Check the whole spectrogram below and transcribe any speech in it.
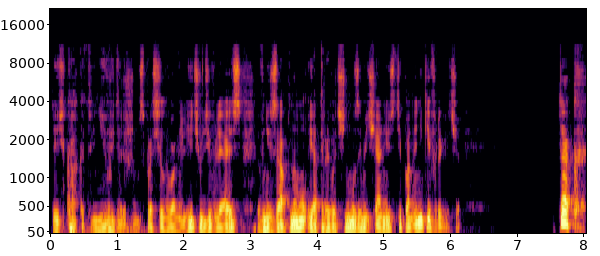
«То есть как это не выдержим?» – спросил Иван Ильич, удивляясь внезапному и отрывочному замечанию Степана Никифоровича. «Так,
